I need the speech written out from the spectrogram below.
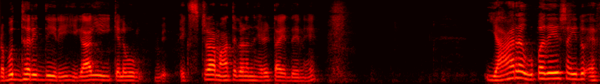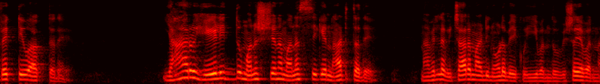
ಪ್ರಬುದ್ಧರಿದ್ದೀರಿ. ಹೀಗಾಗಿ ಕೆಲವು ಎಕ್ಸ್ಟ್ರಾ ಮಾತುಗಳನ್ನು ಹೇಳ್ತಾ ಇದ್ದೇನೆ. ಯಾರ ಉಪದೇಶ ಇದು ಎಫೆಕ್ಟಿವ್ ಆಗ್ತದೆ? ಯಾರು ಹೇಳಿದ್ದು ಮನುಷ್ಯನ ಮನಸ್ಸಿಗೆ ನಾಟ್ತದೆ? ನಾವೆಲ್ಲ ವಿಚಾರ ಮಾಡಿ ನೋಡಬೇಕು ಈ ಒಂದು ವಿಷಯವನ್ನ.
